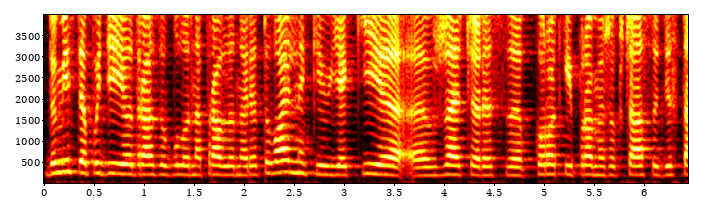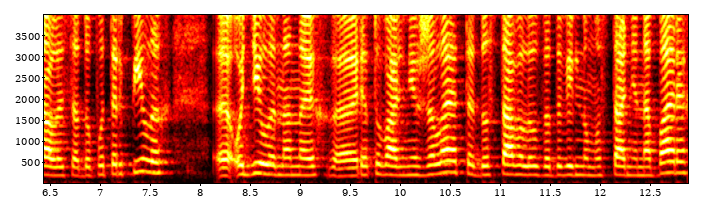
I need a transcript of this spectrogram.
До місця події одразу було направлено рятувальників, які е, вже через короткий проміжок часу дісталися до потерпілих. Е, Оділи на них рятувальні жилети, доставили у задовільному стані на берег.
